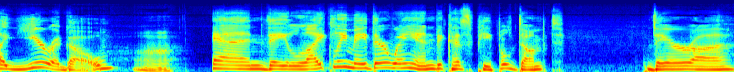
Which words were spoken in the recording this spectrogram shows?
a year ago. And they likely made their way in because people dumped their uh,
